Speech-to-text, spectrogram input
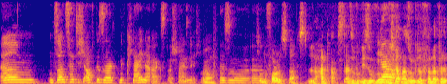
Ähm, und sonst hätte ich auch gesagt, eine kleine Axt wahrscheinlich. Ja, Also, äh, so eine Forest-Axt. So eine Handaxt, also wirklich so, wo Ja. du nicht gerade mal so einen Griff von der, von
